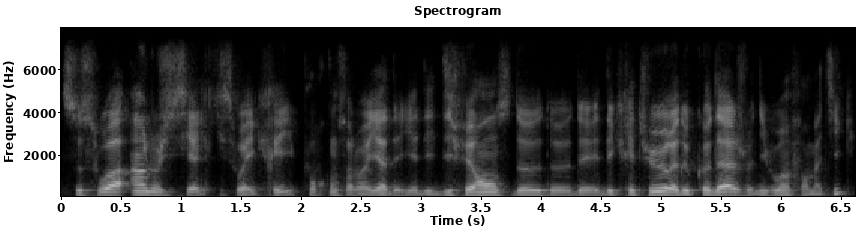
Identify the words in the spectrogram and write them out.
ce soit un logiciel qui soit écrit pour console. Il y a des, il y a des différences d'écriture de, de, et de codage au niveau informatique.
